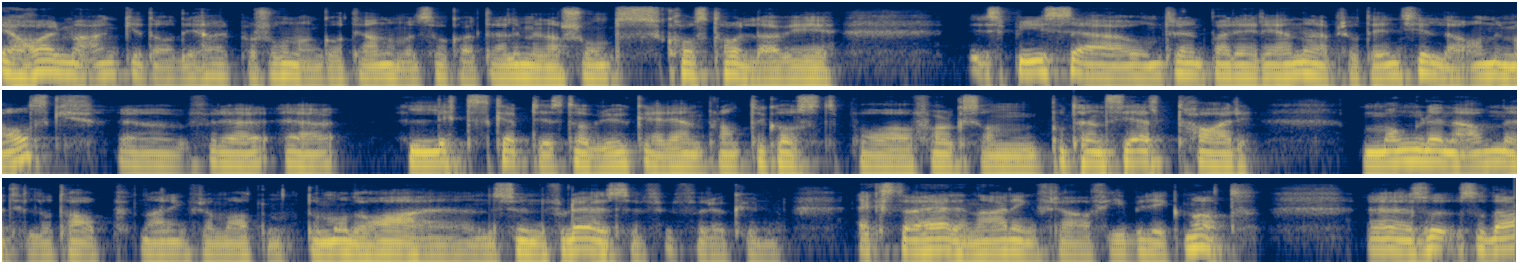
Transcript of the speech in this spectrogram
Jeg har med enkelte av de her personene gått gjennom et såkalt eliminasjonskosthold, der vi spiser omtrent bare rene proteinkilder animalsk. For jeg, jeg litt skeptisk til å bruke ren plantekost på folk som potensielt har manglende evne til å ta opp næring fra maten. Da må du ha en sunn fordøyelse for, å kunne ekstrahere næring fra fiberrik mat. Eh, så, så da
